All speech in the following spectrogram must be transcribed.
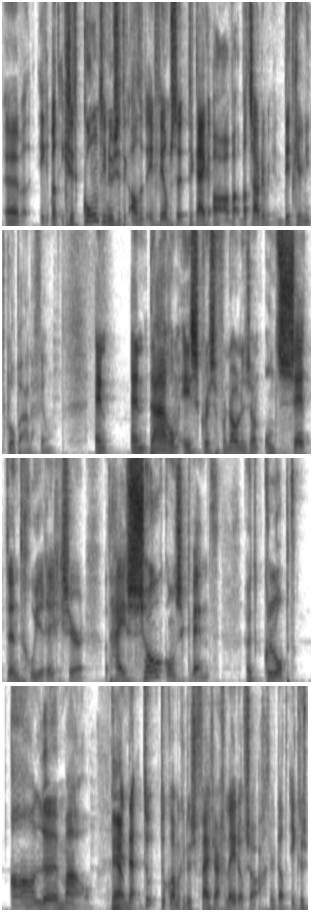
Eh, wat ik, want ik zit continu zit ik altijd in films te, te kijken, oh, wat, wat zou er dit keer niet kloppen aan een film? En, en daarom is Christopher Nolan zo'n ontzettend goede regisseur. Want hij is zo consequent. Het klopt allemaal. Ja. En da- toen, kwam ik er dus vijf jaar geleden of zo achter... dat ik dus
